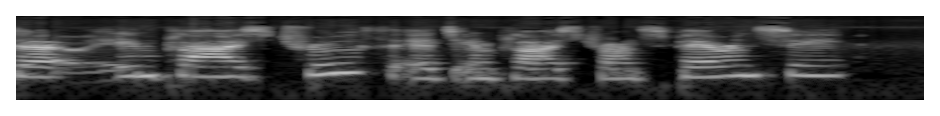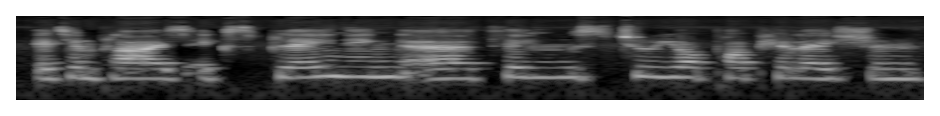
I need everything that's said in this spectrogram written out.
uh, implies truth, it implies transparency, it implies explaining uh, things to your population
